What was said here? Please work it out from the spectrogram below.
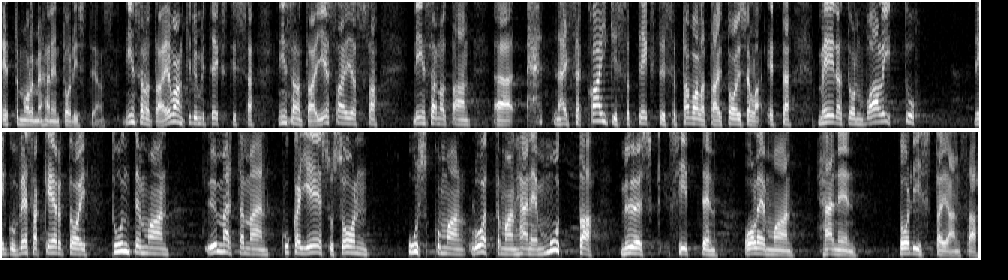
että me olemme hänen todistajansa. Niin sanotaan evankeliumitekstissä, niin sanotaan Jesajassa, niin sanotaan näissä kaikissa teksteissä tavalla tai toisella, että meidät on valittu, niin kuin Vesa kertoi, tuntemaan ymmärtämään, kuka Jeesus on, uskomaan, luottamaan hänen, mutta myös sitten olemaan hänen todistajansa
